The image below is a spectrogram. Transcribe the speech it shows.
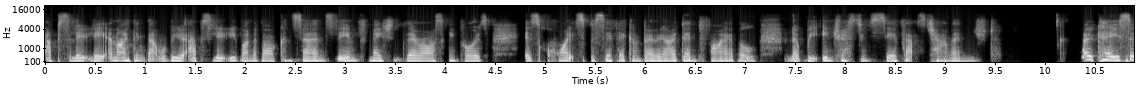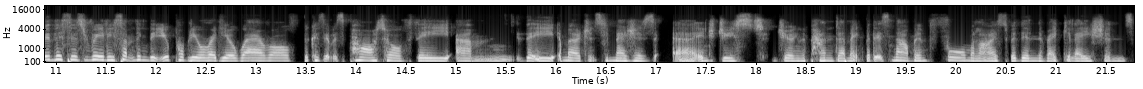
Absolutely. And I think that will be absolutely one of our concerns. The information that they're asking for is, is quite specific and very identifiable. And it'll be interesting to see if that's challenged. Okay, so this is really something that you're probably already aware of because it was part of the um, the emergency measures uh, introduced during the pandemic, but it's now been formalised within the regulations.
